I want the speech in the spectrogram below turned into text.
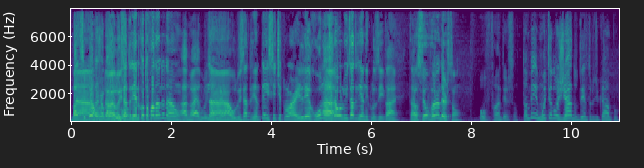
participou não, da jogada não é o do Luiz gol. Adriano que eu tô falando, não. Ah, não é o Luiz não, Adriano? o Luiz Adriano tem esse titular. Ele errou no Ah. tirar o Luiz Adriano, inclusive. Tá, tá. É o seu Wanderson. O Wanderson, também muito elogiado dentro de campo.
